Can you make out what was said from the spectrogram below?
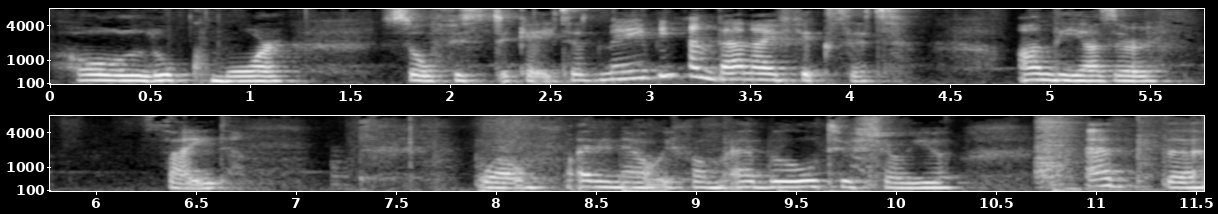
whole look more sophisticated maybe. And then I fix it on the other side. Well, I don't know if I'm able to show you at the,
